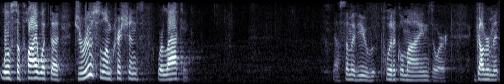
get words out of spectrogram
will supply what the Jerusalem Christians were lacking. Now, some of you political minds or government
